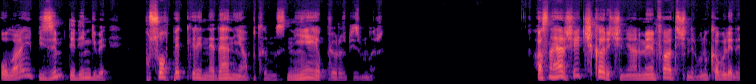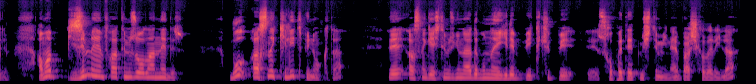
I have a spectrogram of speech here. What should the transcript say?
olay bizim dediğim gibi bu sohbetleri neden yaptığımız, niye yapıyoruz biz bunları? Aslında her şey çıkar için yani menfaat içindir. Bunu kabul edelim. Ama bizim menfaatimiz olan nedir? Bu aslında kilit bir nokta. Ve aslında geçtiğimiz günlerde bununla ilgili bir küçük bir e, sohbet etmiştim yine başkalarıyla.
